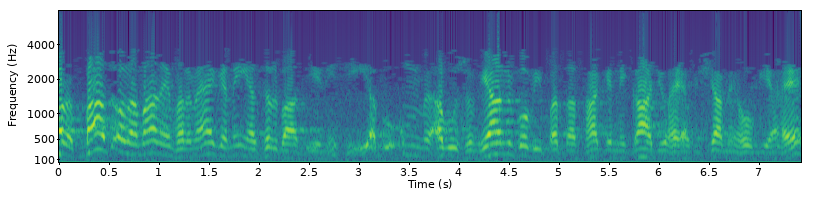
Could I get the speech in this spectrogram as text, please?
اور بعض علماء نے فرمایا کہ نہیں، اصل بات یہ نہیں تھی۔ ابو ابو سفیان کو بھی پتا تھا کہ نکاح جو ہے ابشا میں ہو گیا ہے،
